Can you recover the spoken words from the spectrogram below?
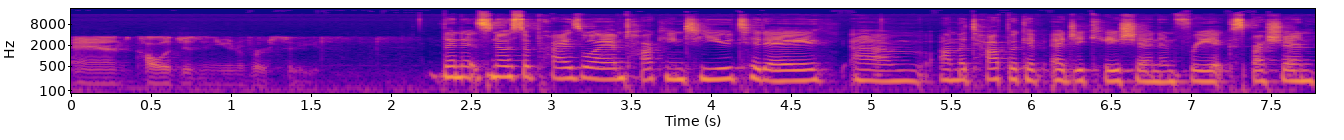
and colleges and universities. Then it's no surprise why I'm talking to you today um, on the topic of education and free expression.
